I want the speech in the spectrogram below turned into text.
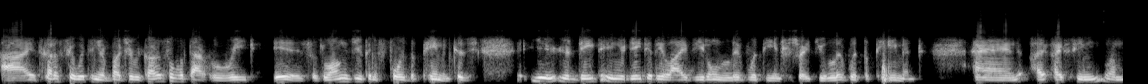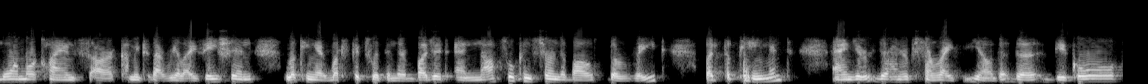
uh, it's got to fit within your budget, regardless of what that rate is. As long as you can afford the payment, because you, your day in your day to day lives, you don't live with the interest rate; you live with the payment. And I, I see more and more clients are coming to that realization, looking at what fits within their budget and not so concerned about the rate, but the payment. And you're, you're 100% right. You know, the, the, the goal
